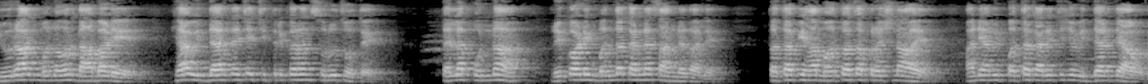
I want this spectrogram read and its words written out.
युवराज मनोहर दाभाडे ह्या विद्यार्थ्याचे चित्रीकरण सुरूच होते. त्याला पुन्हा रेकॉर्डिंग बंद करण्यास सांगण्यात आले. तथापि हा महत्त्वाचा प्रश्न आहे आणि आम्ही पत्रकारितेचे विद्यार्थी आहोत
